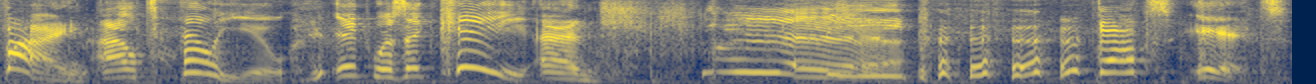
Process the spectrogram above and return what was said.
Fine, I'll tell you. It was a key and. That's it.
